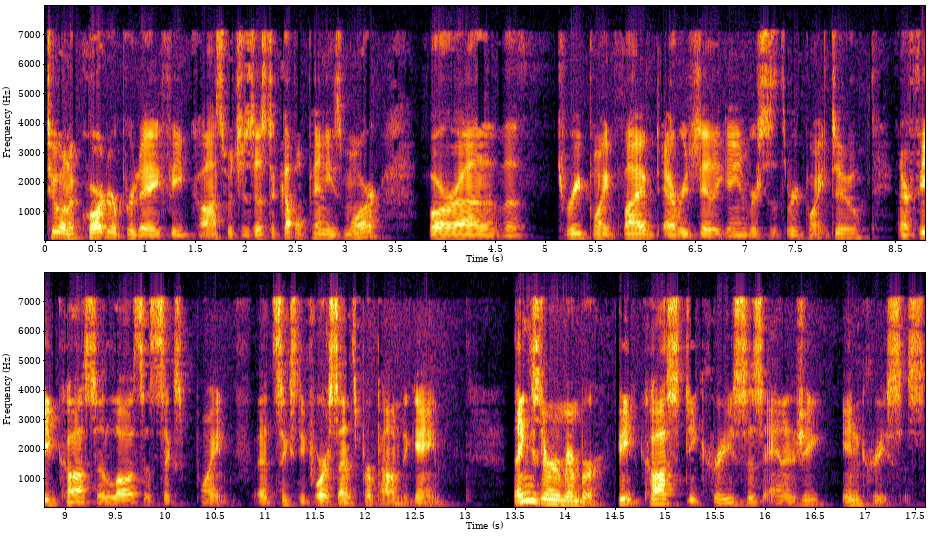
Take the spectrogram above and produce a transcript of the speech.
two and a quarter per day feed cost, which is just a couple pennies more for uh, the 3.5 average daily gain versus 3.2 and our feed costs are the lowest at 6 point, at 64 cents per pound of gain. Things to remember, feed cost decrease as energy increases.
